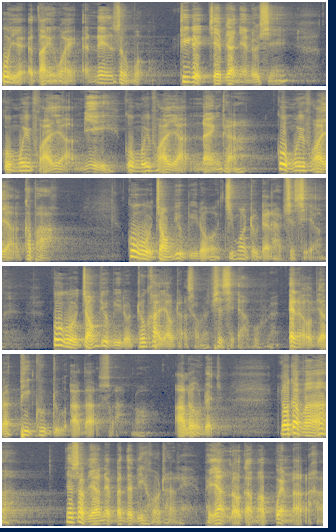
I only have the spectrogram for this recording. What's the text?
ကိုယ့်ရဲ့အတိုင်းဝိုင်းအ ਨੇ ဆုံးပေါ့ထိတဲ့ကျေပြညင်လို့ရှိရင်ကိုမွေးဖွားရမြေကိုမွေးဖွားရနိုင်ငံကိုမွေးဖွားရကဘာ ကိုကိုအကြောင်းပြုပြီးတော့ကြီးမွတ်တုတ်တက်တာဖြစ်စေရမယ်ကိုကိုအကြောင်းပြုပြီးတော့ဒုက္ခရောက်တာဆိုမှဖြစ်စေရဘူးအဲ့ဒါကိုပြောတာဖိကုတုအာသဆိုတာနော်အလုံးအတွက်လောကမှာမြတ်စွာဘုရားနဲ့ပတ်သက်ပြီးဟောထားတယ်ဖခင်လောကမှာပွင့်လာတာဟာ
